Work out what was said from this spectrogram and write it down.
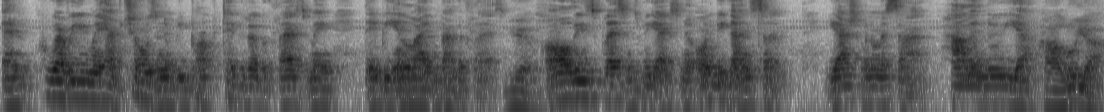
and whoever you may have chosen to be partakers of the class, may they be enlightened by the class. Yes. All these blessings we ask in the only begotten Son, Yahshua the Messiah. Hallelujah. Hallelujah.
